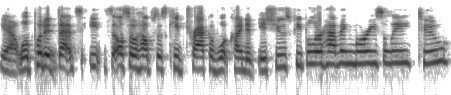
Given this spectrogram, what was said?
Yeah, we'll put it, that's, it also helps us keep track of what kind of issues people are having more easily too.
